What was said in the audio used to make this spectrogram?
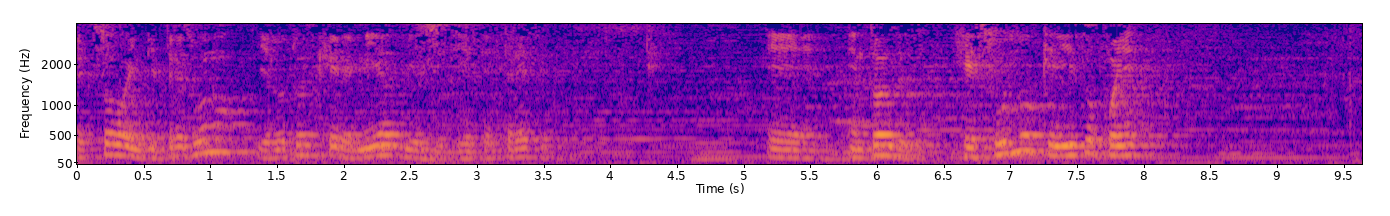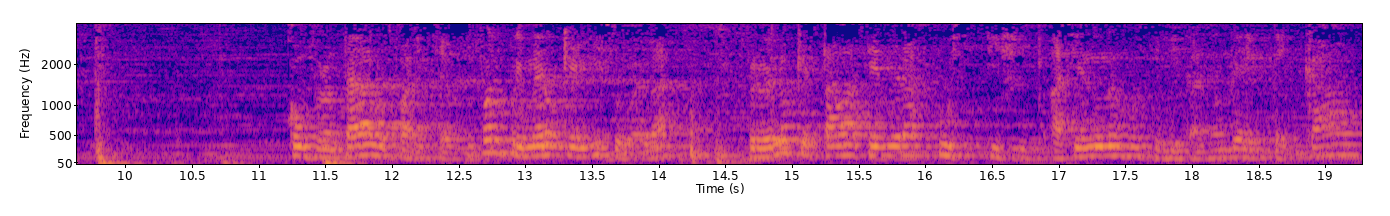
Éxodo 23.1 y el otro es Jeremías 17.13. Eh, entonces, Jesús lo que hizo fue confrontar a los fariseos. Eso fue lo primero que él hizo, ¿verdad? Pero él lo que estaba haciendo era haciendo una justificación del pecado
